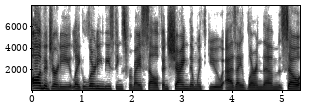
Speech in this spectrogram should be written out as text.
on the journey, like learning these things for myself and sharing them with you as I learn them. So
